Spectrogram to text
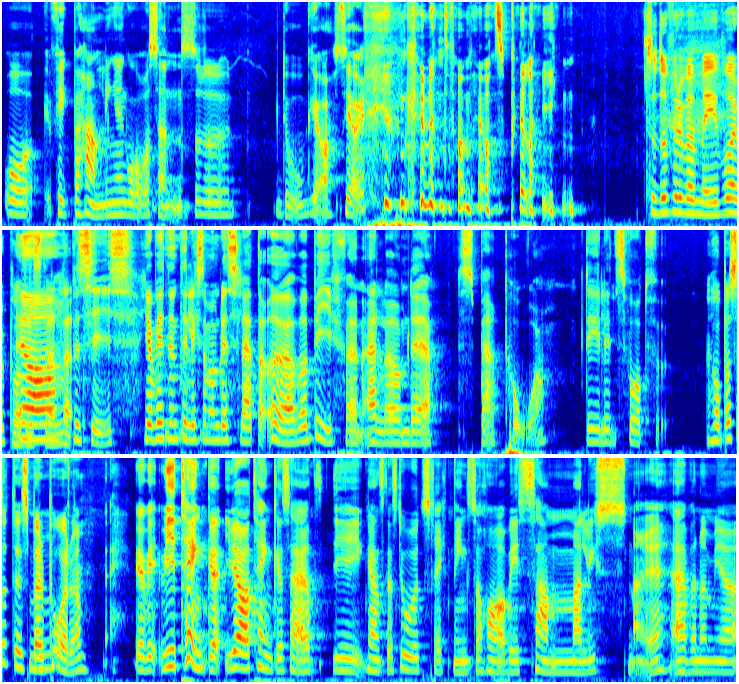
Och fick behandling igår och sen så dog jag. Så jag kunde inte vara med och spela in. Så då får du vara med i vår podd ja, istället? Ja, precis. Jag vet inte liksom om det slätar över beefen eller om det spär på. Det är lite svårt för... Hoppas att det spär mm. på då. Jag, vet, vi tänker, jag tänker så här att i ganska stor utsträckning så har vi samma lyssnare. Även om jag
